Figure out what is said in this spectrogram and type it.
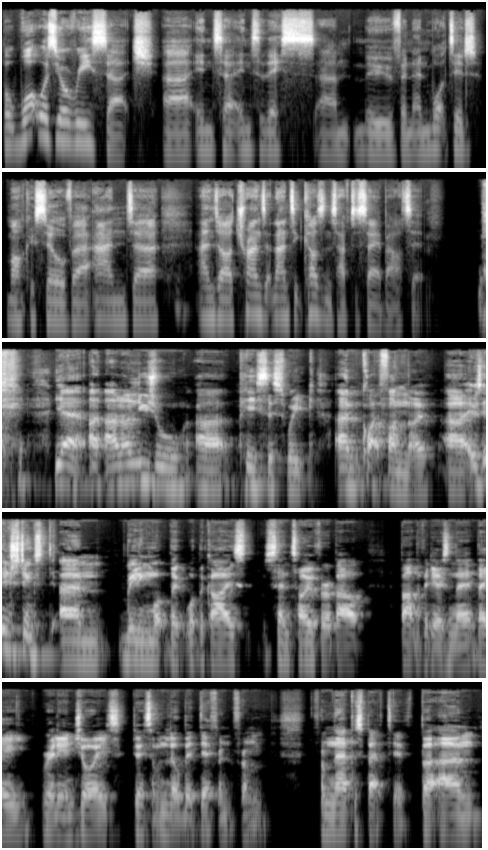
But what was your research uh, into into this um, move, and, and what did Marco Silva and uh, and our transatlantic cousins have to say about it? yeah, an unusual uh, piece this week. Um, quite fun though. Uh, it was interesting um, reading what the what the guys sent over about about the videos, and they they really enjoyed doing something a little bit different from from their perspective. But um,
